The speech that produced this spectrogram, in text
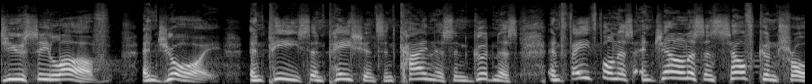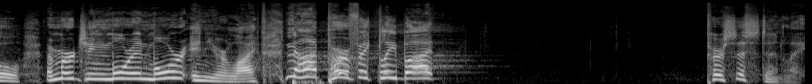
Do you see love and joy and peace and patience and kindness and goodness and faithfulness and gentleness and self control emerging more and more in your life? Not perfectly, but persistently.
